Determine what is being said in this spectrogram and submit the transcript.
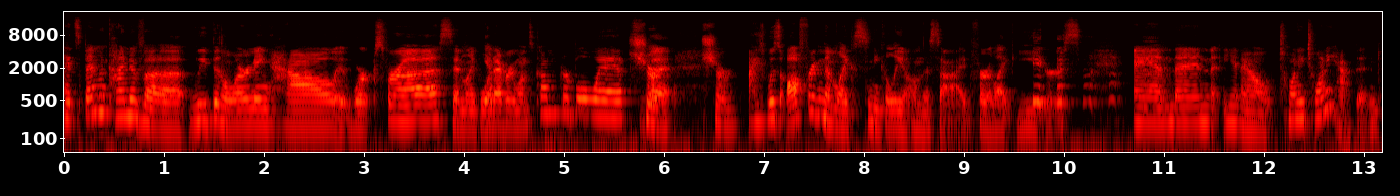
It's been kind of a we've been learning how it works for us and like what Yeah. everyone's comfortable with Sure. but Sure. i was offering them like sneakily on the side for like years and then you know 2020 happened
